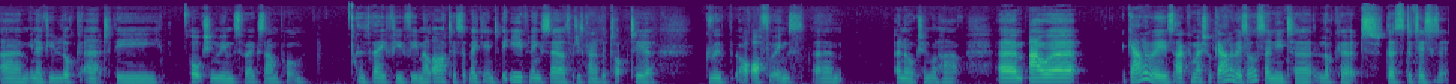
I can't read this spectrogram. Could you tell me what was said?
Um, you know, if you look at the auction rooms, for example, There's very few female artists that make it into the evening sales, which is kind of the top tier group offerings um, an auction will have. Um, our galleries, our commercial galleries, also need to look at the statistics,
